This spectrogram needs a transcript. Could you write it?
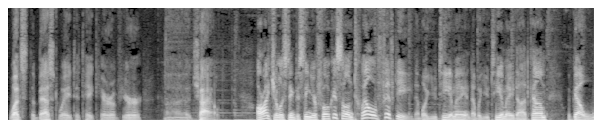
what's the best way to take care of your uh, child. All right, you're listening to Senior Focus on 1250 WTMA and WTMA.com. We've got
